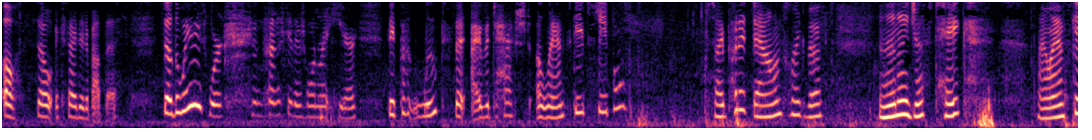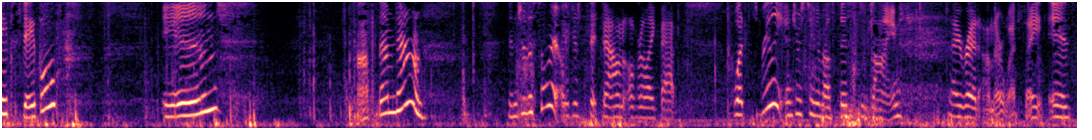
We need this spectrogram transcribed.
oh, so excited about this. So the way these work, you can kind of see there's one right here. They put loops that I've attached a landscape staple. So I put it down like this, and then I just take my landscape staples and pop them down into the soil. They just fit down over like that. What's really interesting about this design I read on their website is,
